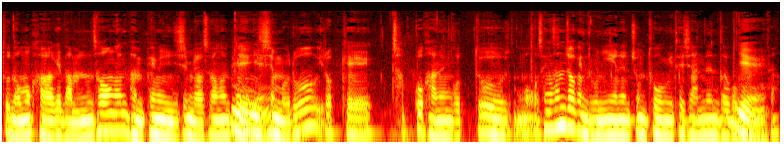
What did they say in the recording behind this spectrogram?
또 너무 강하게 남성은 반페미니즘, 여성은 예, 예. 페미니즘으로 예. 이렇게 잡고 가는 것도 뭐 생산적인 논의에는 좀 도움이 되지 않는다고 예. 봅니다.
